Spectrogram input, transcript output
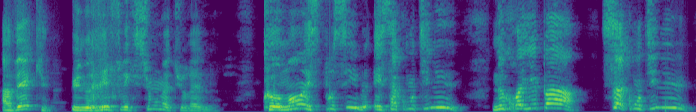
avec une réflexion naturelle. Comment est-ce possible? Et ça continue. Ne croyez pas, ça continue.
